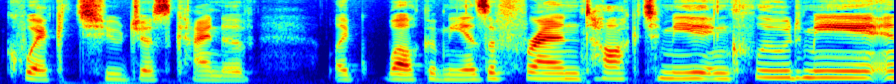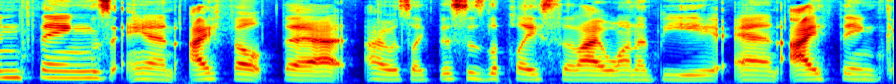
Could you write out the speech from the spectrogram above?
quick to just kind of like welcome me as a friend, talk to me, include me in things. And I felt that I was like, this is the place that I want to be. And I think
